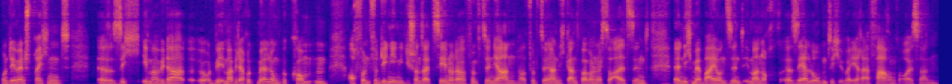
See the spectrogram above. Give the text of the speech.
und dementsprechend äh, sich immer wieder äh, und wir immer wieder Rückmeldungen bekommen, auch von, von denjenigen, die schon seit 10 oder 15 Jahren, 15 Jahren nicht ganz, weil wir noch nicht so alt sind, äh, nicht mehr bei uns sind, immer noch äh, sehr lobend sich über ihre Erfahrung äußern.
